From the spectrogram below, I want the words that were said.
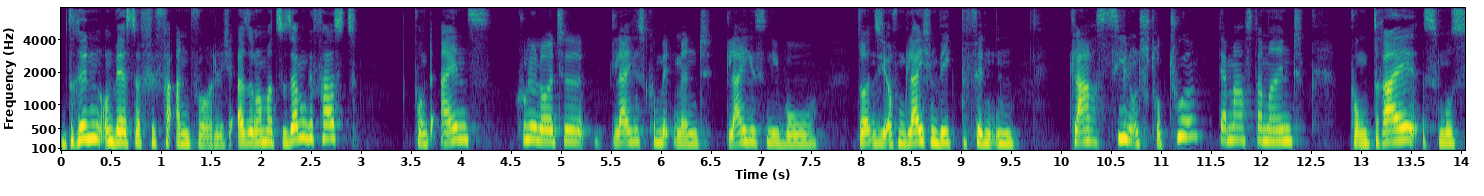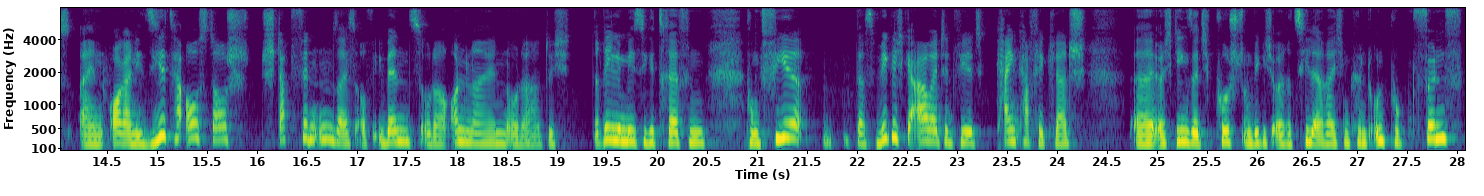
drin und wer ist dafür verantwortlich? Also nochmal zusammengefasst, Punkt eins: coole Leute, gleiches Commitment, gleiches Niveau, sollten sich auf dem gleichen Weg befinden, klares Ziel und Struktur der Mastermind. Punkt drei, es muss ein organisierter Austausch stattfinden, sei es auf Events oder online oder durch regelmäßige Treffen. Punkt vier, dass wirklich gearbeitet wird, kein Kaffeeklatsch, äh, euch gegenseitig pusht und wirklich eure Ziele erreichen könnt. Und Punkt fünf,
